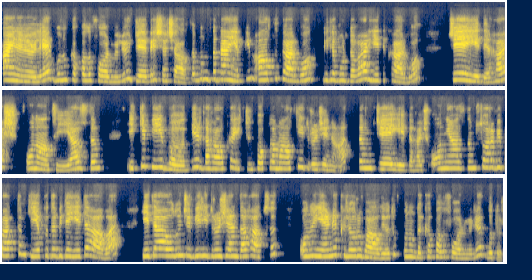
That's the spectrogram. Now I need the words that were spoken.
Aynen öyle. Bunun kapalı formülü C5H6. Bunu da ben yapayım. 6 karbon, bir de burada var 7 karbon. C7H 16'yı yazdım. 2 pi bağı, bir de halka için toplam 6 hidrojeni attım. C7H 10 yazdım. Sonra bir baktım ki yapıda bir de 7A var. 7A olunca bir hidrojen daha atıp onun yerine kloru bağlıyorduk. Bunun da kapalı formülü budur.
